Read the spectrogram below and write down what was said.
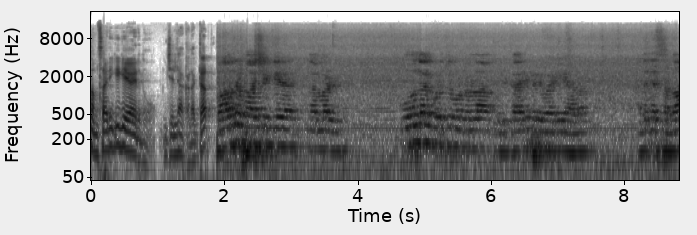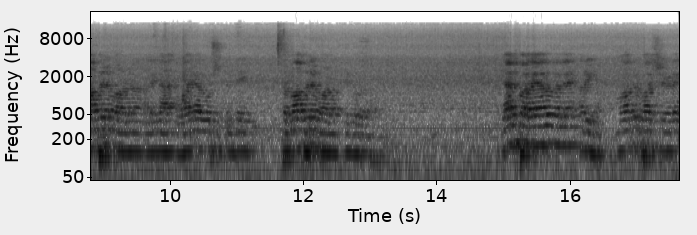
സംസാരിക്കുകയായിരുന്നു ജില്ലാ കളക്ടർ. മാതൃഭാഷയ്ക്ക് നമ്മൾ ഊന്നൽ കൊടുത്തുകൊണ്ടുള്ള ഒരു കാര്യപരിപാടിയാണ്. അതിന്റെ സമാപനമാണ് അല്ലെങ്കിൽ വാരാഘോഷത്തിന്റെ സമാപനമാണ് ഞാൻ പറയാതെ തന്നെ അറിയാം മാതൃഭാഷയുടെ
